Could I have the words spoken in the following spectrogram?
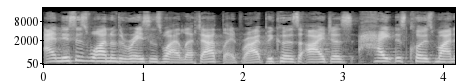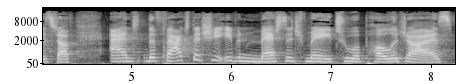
And this is one of the reasons why I left Adelaide, right? Because I just hate this closed minded stuff. And the fact that she even messaged me to apologize,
